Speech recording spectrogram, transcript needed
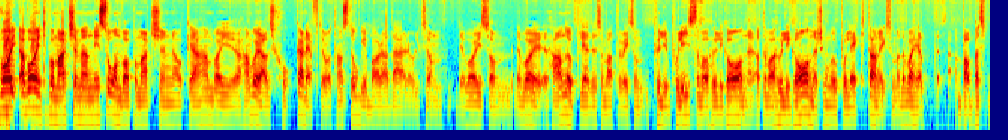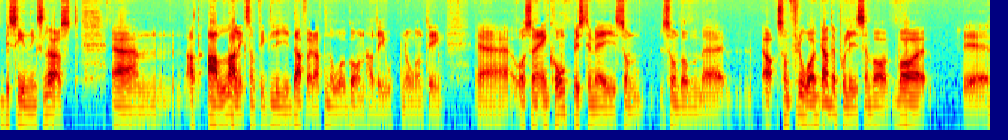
var, jag var inte på matchen, men min son var på matchen och han var ju, han var ju alldeles chockad efteråt. Han stod ju bara där och liksom, det var ju som, det var, han upplevde det som att det var liksom, polisen var huliganer, att det var huliganer som kom upp på läktaren liksom. Och det var helt besinningslöst. Um, att alla liksom fick lida för att någon hade gjort någonting. Uh, och så en kompis till mig som, som, de, uh, ja, som frågade polisen vad, vad uh,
